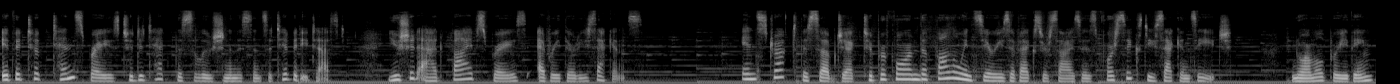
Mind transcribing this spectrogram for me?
if it took 10 sprays to detect the solution in the sensitivity test, you should add 5 sprays every 30 seconds. Instruct the subject to perform the following series of exercises for 60 seconds each. Normal breathing,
